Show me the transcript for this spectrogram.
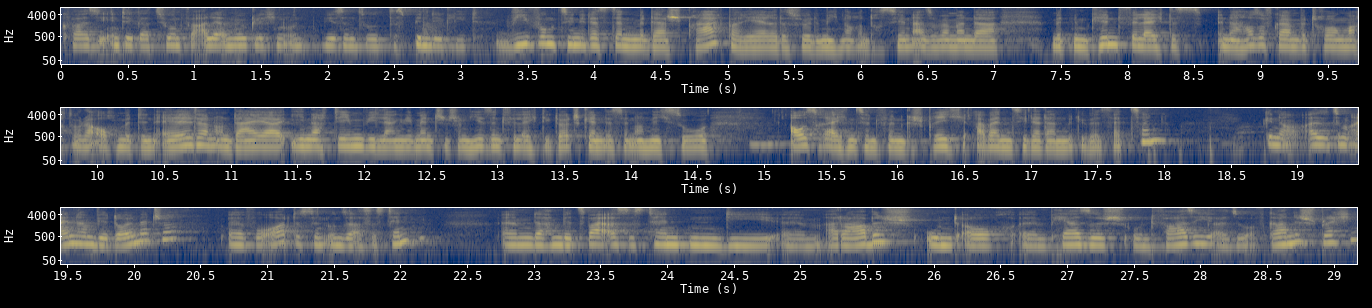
quasi Integration für alle ermöglichen und wir sind so das Bindeglied. Wie funktioniert das denn mit der Sprachbarriere? Das würde mich noch interessieren. Also wenn man da mit einem Kind vielleicht das in der Hausaufgabenbetreuung macht oder auch mit den Eltern und da ja je nachdem, wie lange die Menschen schon hier sind, vielleicht die Deutschkenntnisse noch nicht so ausreichend sind für ein Gespräch, arbeiten Sie da dann mit Übersetzern? Genau, also zum einen haben wir Dolmetscher äh, vor Ort, das sind unsere Assistenten. Ähm, da haben wir zwei Assistenten, die ähm, Arabisch und auch ähm, Persisch und Farsi, also Afghanisch sprechen.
